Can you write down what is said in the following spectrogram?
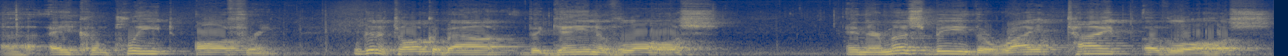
Uh, a complete offering. We're going to talk about the gain of loss, and there must be the right type of loss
